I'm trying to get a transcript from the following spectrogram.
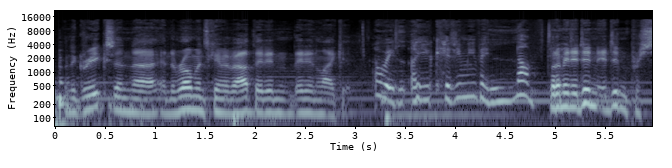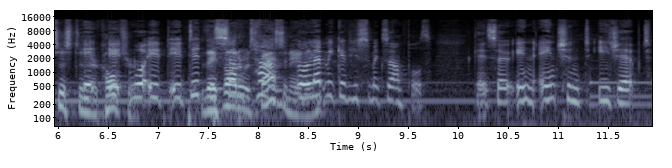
when the Greeks and the and the Romans came about, they didn't they didn't like it. oh, wait, are you kidding me? They loved it. But I mean, it didn't it didn't persist in their culture. It, well, it, it did They for thought some it was time. fascinating. Well, let me give you some examples. Okay, so in ancient Egypt,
